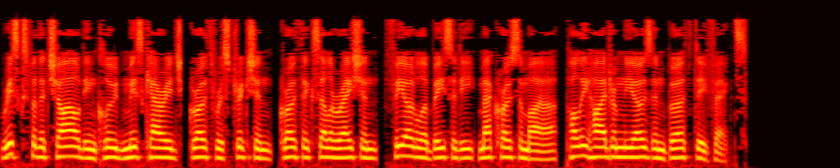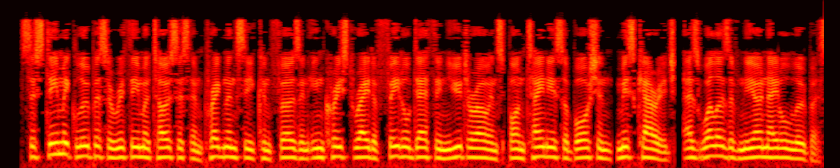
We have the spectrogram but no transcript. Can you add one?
Risks for the child include miscarriage, growth restriction, growth acceleration, fetal obesity macrosomia, polyhydramnios and birth defects. Systemic lupus erythematosus and pregnancy confers an increased rate of fetal death in utero and spontaneous abortion miscarriage, as well as of neonatal lupus.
